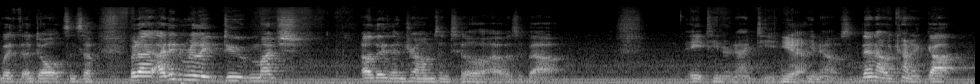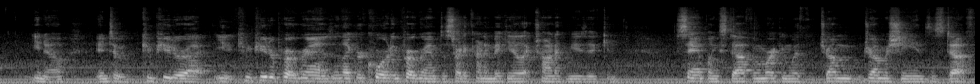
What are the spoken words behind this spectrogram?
with adults and stuff. But I, I didn't really do much other than drums until I was about 18 or 19. Yeah. You know, so then I would kind of got, you know, into computer uh, you know, computer programs and like recording programs and started kind of making electronic music and sampling stuff and working with drum drum machines and stuff.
